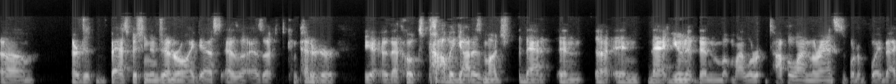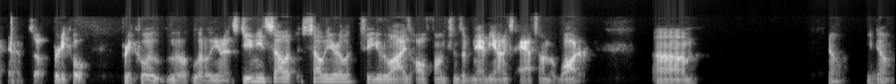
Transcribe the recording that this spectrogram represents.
um, or just bass fishing in general, I guess, as a as a competitor, yeah, that hook's probably got as much that in uh, in that unit than my top of the line Lowrance's would have way back then. So pretty cool pretty cool little, little units. Do you need cell- cellular to utilize all functions of Navionics apps on the water? Um, no, you don't.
